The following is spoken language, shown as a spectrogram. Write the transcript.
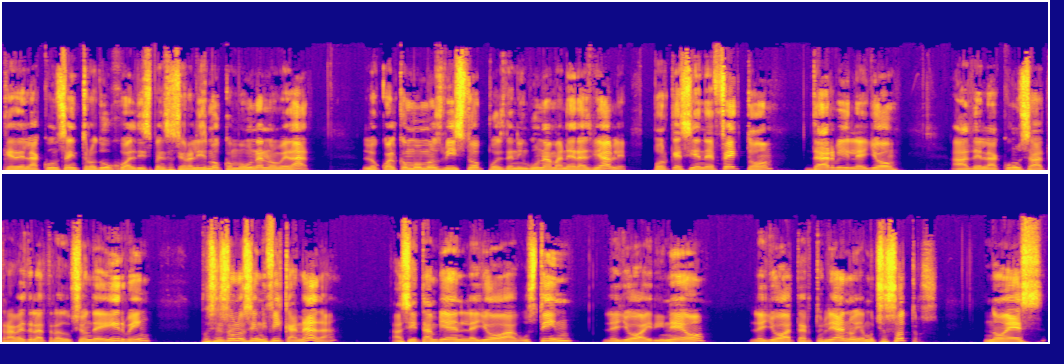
que de la Cunza introdujo al dispensacionalismo como una novedad, lo cual como hemos visto pues de ninguna manera es viable, porque si en efecto Darby leyó a de la Cunza a través de la traducción de Irving, pues eso no significa nada. Así también leyó a Agustín, leyó a Irineo, leyó a Tertuliano y a muchos otros. No es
